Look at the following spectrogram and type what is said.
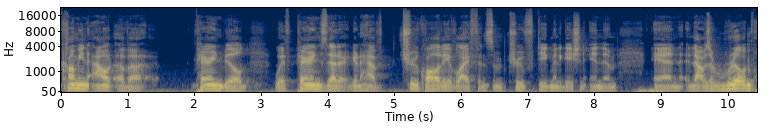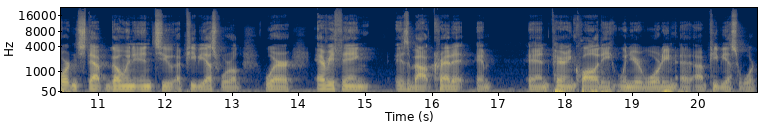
coming out of a pairing build with pairings that are going to have true quality of life and some true fatigue mitigation in them. And, and that was a real important step going into a PBS world where everything is about credit and and pairing quality when you're awarding a, a PBS award.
